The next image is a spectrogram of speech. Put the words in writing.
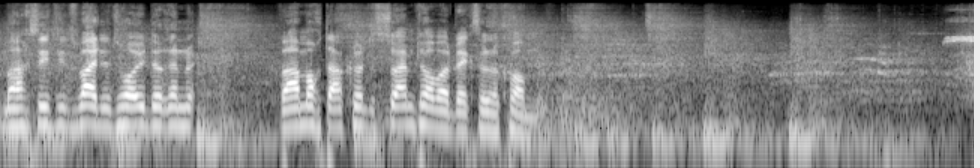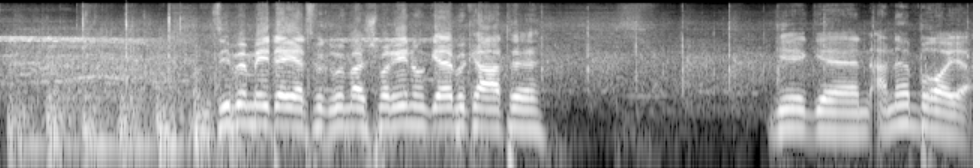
macht sich die zweite Torhüterin warm. Auch da könnte es zu einem Torwartwechsel kommen. Und sieben Meter jetzt für Grünwald Schwerin und gelbe Karte gegen Anne Breuer.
